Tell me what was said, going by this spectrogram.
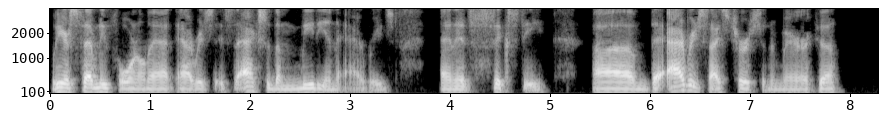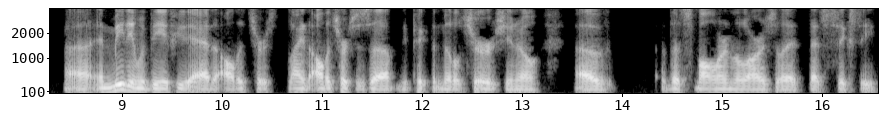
we are 74 on that average. It's actually the median average, and it's 60. Um, the average size church in America, uh, and median would be if you add all the church, line all the churches up, you pick the middle church, you know, of the smaller and the large, that, that's 60.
